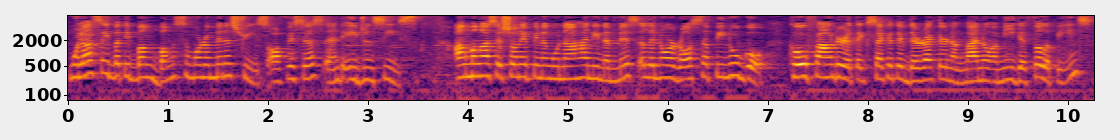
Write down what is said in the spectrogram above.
mula sa iba't ibang Bangsamoro ministries, offices, and agencies. Ang mga sesyon ay pinangunahan ni na Miss Eleanor Rosa Pinugo, co-founder at executive director ng Mano Amiga Philippines,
